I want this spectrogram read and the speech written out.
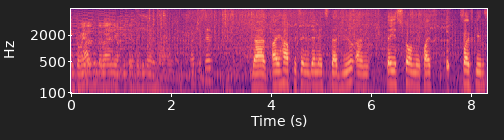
5.200 de daño y 13 quitos en esta mano. What you said? That I have the same damage that you and they stole me 5 5 kills.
